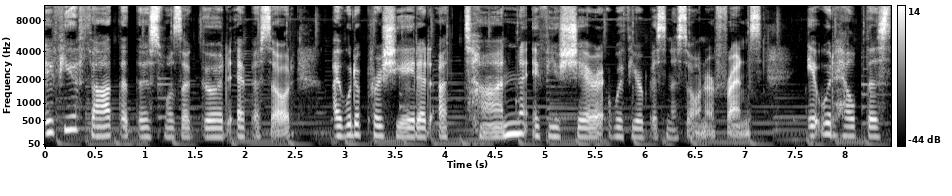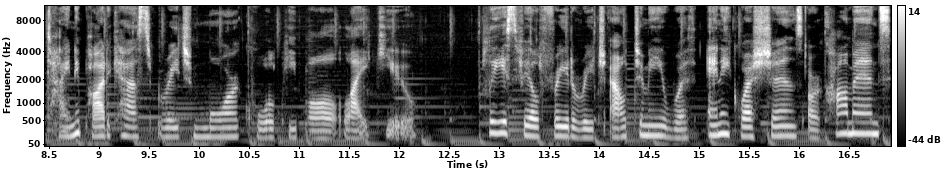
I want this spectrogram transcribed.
if you thought that this was a good episode, I would appreciate it a ton if you share it with your business owner friends. It would help this tiny podcast reach more cool people like you. Please feel free to reach out to me with any questions or comments.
